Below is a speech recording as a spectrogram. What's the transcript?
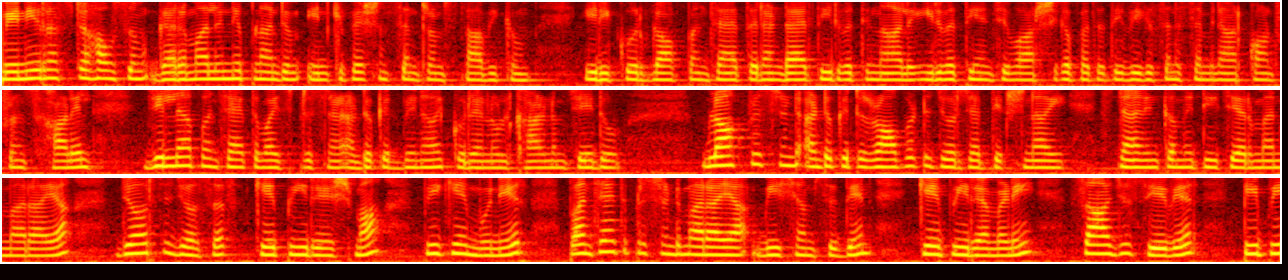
മിനി റെസ്റ്റ് ഹൗസും ഖരമാലിന്യ പ്ലാന്റും ഇൻക്യുബേഷൻ സെന്ററും സ്ഥാപിക്കും. ഇരിക്കൂർ ബ്ലോക്ക് പഞ്ചായത്ത് രണ്ടായിരത്തി ഇരുപത്തിനാല് ഇരുപത്തിയഞ്ച് വാർഷിക പദ്ധതി വികസന സെമിനാർ കോൺഫറൻസ് ഹാളിൽ ജില്ലാ panchayat vice president advocate Binoy Kurian ഉദ്ഘാടനം ചെയ്തു. Block president advocate Robert George അധ്യക്ഷനായി സ്റ്റാൻഡിംഗ് കമ്മിറ്റി ചെയർമാൻമാരായ George Joseph K P Reshma P K Muneer panchayat പ്രസിഡന്റുമാരായ B Shamsuddin K P Ramani Saju Xavier T P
